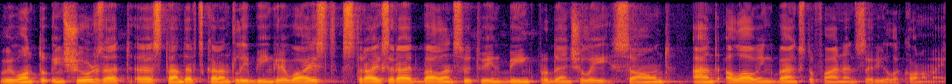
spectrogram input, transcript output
We want to ensure that uh, standards currently being revised strike the right balance between being prudentially sound and allowing banks to finance the real economy.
